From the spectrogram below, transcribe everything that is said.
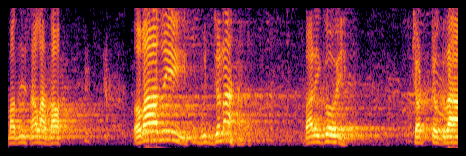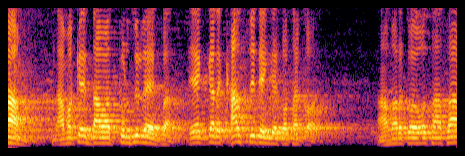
বাজি সালাদ দাও। ও বাজি বুঝছ না? বাড়ি কই? চট্টগ্রাম। আমাকে দাওয়াত করছিল একবার। একবারে খাস সিটেঙ্গে কথা কয়। আমার কয় ও চাচা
